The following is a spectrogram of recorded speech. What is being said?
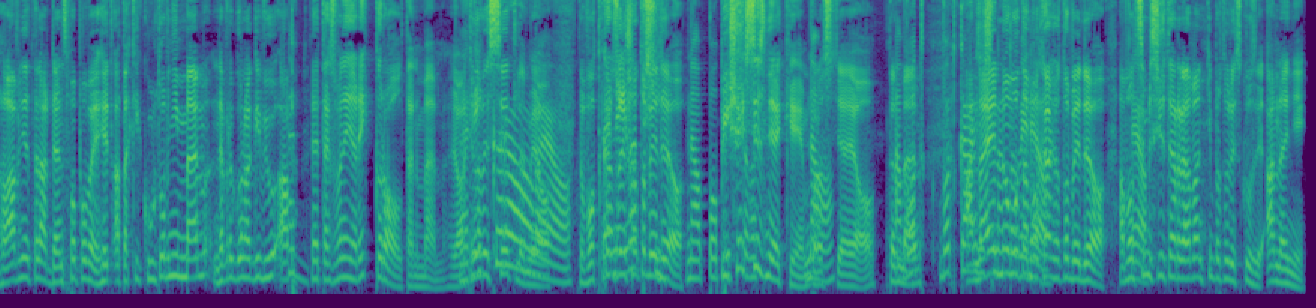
Hlavně teda dance popový hit a taky kultovní mem Never Gonna Give You Up. To je takzvaný Rickroll, ten mem. Jo, to vysvětlím, jo. jo. To odkazuješ je na to video. No, Píšeš si popisovat. s někým No. prostě, jo, ten A mem. od- a na najednou to mu tam odkážeš na to video. A on Jo. si myslí, že to je relevantní pro tu diskuzi. A není.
